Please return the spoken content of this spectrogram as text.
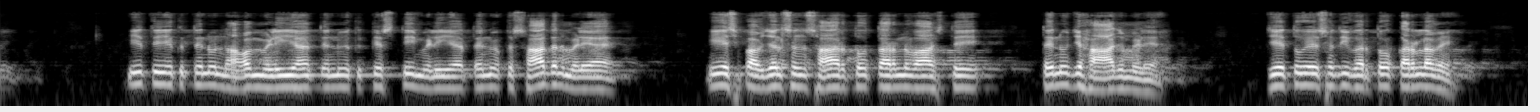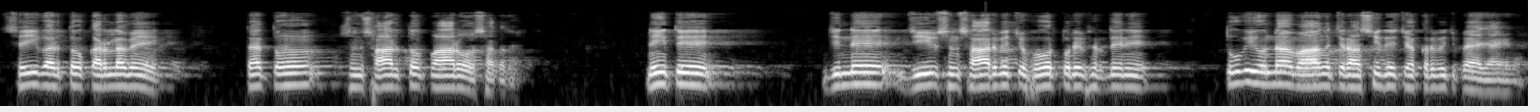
ਇਹ ਤੇ ਇੱਕ ਤੈਨੂੰ ਨਾਵ ਮਿਲੀ ਆ, ਤੈਨੂੰ ਇੱਕ ਕਿਸ਼ਤੀ ਮਿਲੀ ਆ, ਤੈਨੂੰ ਇੱਕ ਸਾਧਨ ਮਿਲਿਆ ਹੈ। ਇਸ ਭਵਜਲ ਸੰਸਾਰ ਤੋਂ ਤਰਨ ਵਾਸਤੇ ਤੈਨੂੰ ਜਹਾਜ਼ ਮਿਲਿਆ। ਜੇ ਤੂੰ ਇਸ ਦੀ ਵਰਤੋਂ ਕਰ ਲਵੇਂ ਸਹੀ ਵਰਤੋਂ ਕਰ ਲਵੇਂ ਤਾਂ ਤੂੰ ਸੰਸਾਰ ਤੋਂ ਪਾਰ ਹੋ ਸਕਦਾ। ਨਹੀਂ ਤੇ ਜਿੰਨੇ ਜੀਵ ਸੰਸਾਰ ਵਿੱਚ ਹੋਰ ਤੁਰੇ ਫਿਰਦੇ ਨੇ, ਤੂੰ ਵੀ ਉਹਨਾਂ ਵਾਂਗ 84 ਦੇ ਚੱਕਰ ਵਿੱਚ ਪੈ ਜਾਏਗਾ।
